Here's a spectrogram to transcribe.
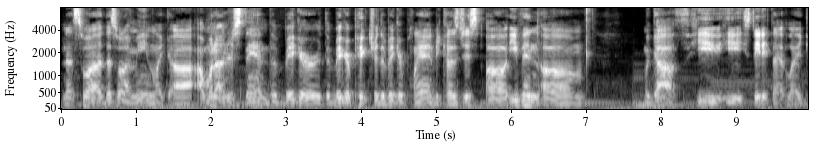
That's what that's what I mean. Like uh, I want to understand the bigger the bigger picture, the bigger plan. Because just uh, even um, Magath, he he stated that like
